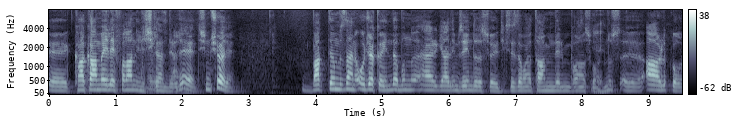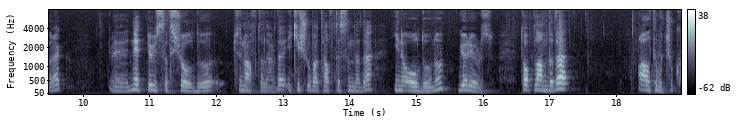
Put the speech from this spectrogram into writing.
Ee, KKM ile falan ilişkilendirdi. Evet, evet. Şimdi şöyle. Baktığımızda hani Ocak ayında bunu her geldiğimiz yayında da söyledik. Siz de bana tahminlerimi falan sordunuz. Evet. Ee, ağırlıklı olarak e, net döviz satışı olduğu tüm haftalarda 2 Şubat haftasında da yine olduğunu görüyoruz. Toplamda da 6,5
